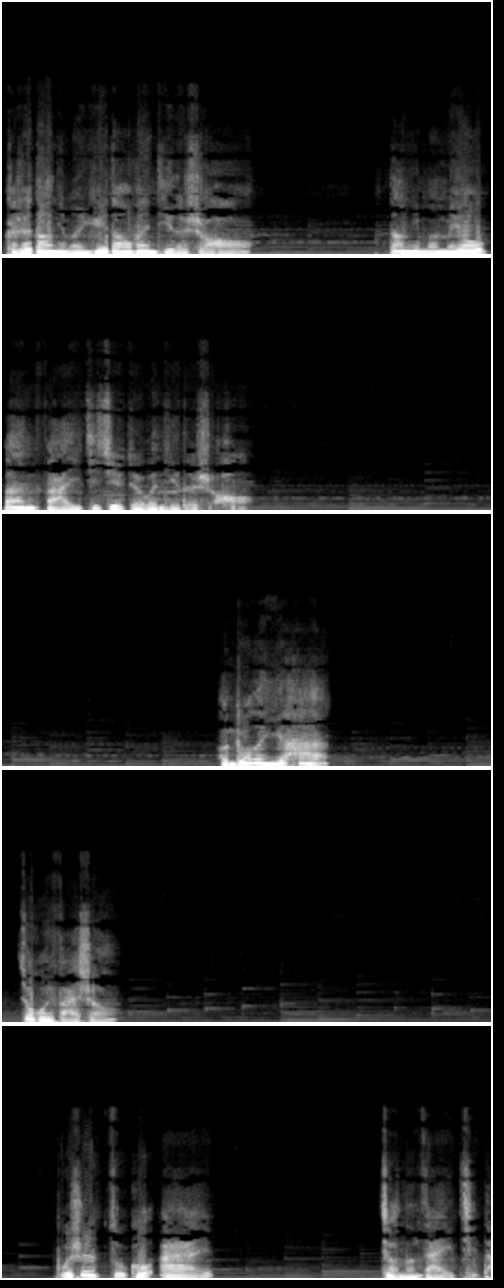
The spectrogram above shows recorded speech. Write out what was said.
可是当你们遇到问题的时候，当你们没有办法一起解决问题的时候，很多的遗憾就会发生。不是足够爱就能在一起的，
